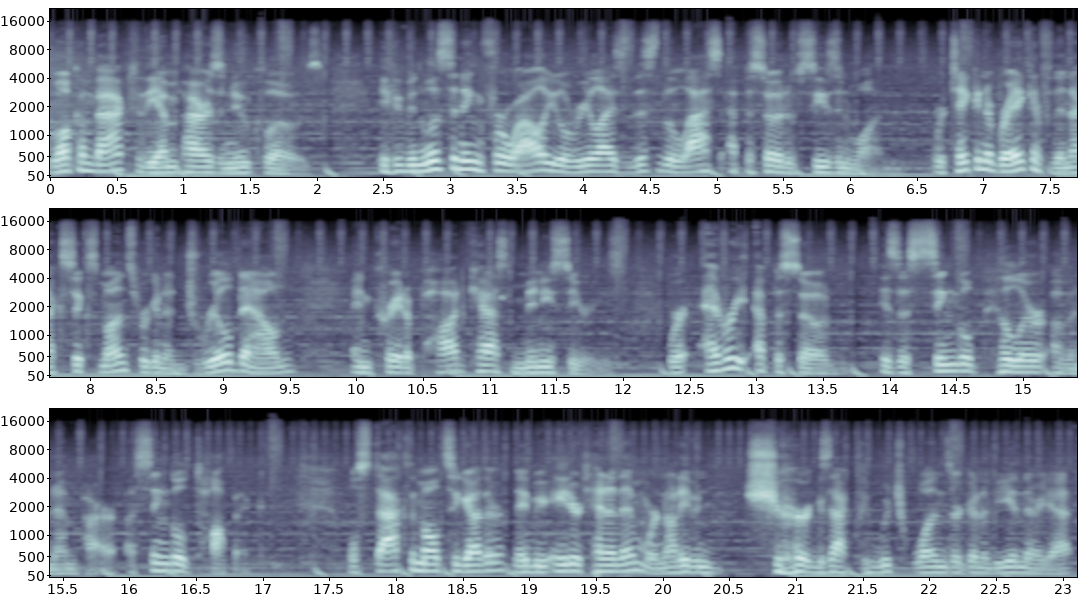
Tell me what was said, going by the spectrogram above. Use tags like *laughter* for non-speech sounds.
Welcome back to The Empire's New Clothes. If you've been listening for a while, you'll realize this is the last episode of season one. We're taking a break, and for the next six months, we're going to drill down and create a podcast mini series where every episode is a single pillar of an empire, a single topic. We'll stack them all together, maybe eight or 10 of them. We're not even *laughs* sure exactly which ones are going to be in there yet.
